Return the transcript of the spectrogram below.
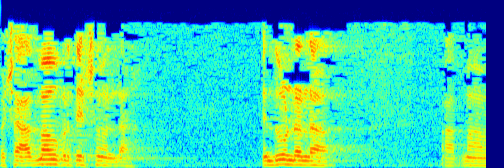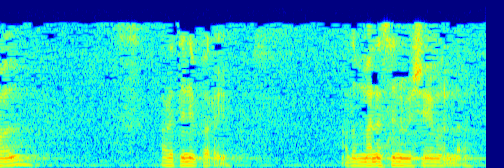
പക്ഷെ ആത്മാവ് പ്രത്യക്ഷമല്ല. എന്തുകൊണ്ടല്ല? ആത്മാവ് അടുത്തിനി പറയും. അത് മനസ്സിന് വിഷയമല്ല.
